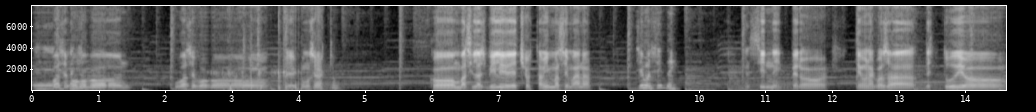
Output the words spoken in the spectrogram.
eh, jugó hace poco con. Jugó hace poco. Eh, ¿Cómo se llama esto? Con Basilashvili, de hecho, esta misma semana. Sí, en Sydney. En Sydney, pero es una cosa de estudio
